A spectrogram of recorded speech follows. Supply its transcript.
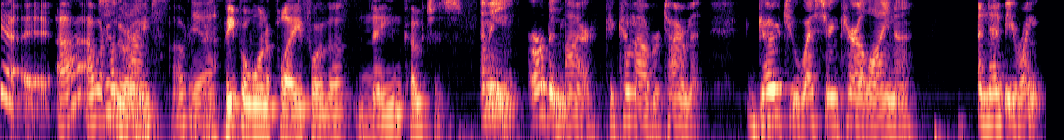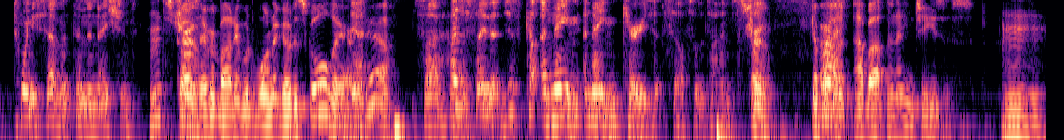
Yeah, I, I would Sometimes. agree. I would Yeah. agree. People want to play for the name coaches. I mean, Urban Meyer could come out of retirement, go to Western Carolina, and they'd be ranked 27th in the nation. It's Because true. everybody would want to go to school there. Yeah. Yeah. So I just say that just a name, a name carries itself sometimes. It's So, true. How about, Right. how about the name Jesus? Mm.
